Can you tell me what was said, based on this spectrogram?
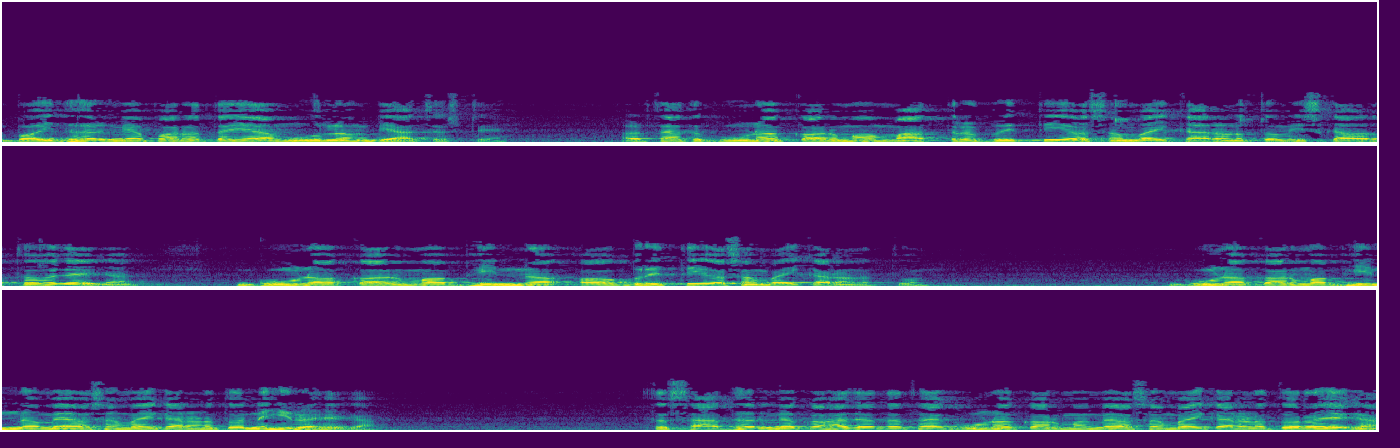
वैधर्म्य परतया मूलम व्याचे अर्थात तो गुण, कर्म, मात्र, वृत्ति असमवाय कारणत्व इसका अर्थ हो जाएगा, गुण, कर्म, भिन्न, अवृत्ति असमवाय कारणत्व गुण, कर्म, भिन्न में असमवाय कारण तो नहीं रहेगा। तो साधर्म्य कहा जाता था, गुण, कर्म में असमवाय कारण तो रहेगा,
